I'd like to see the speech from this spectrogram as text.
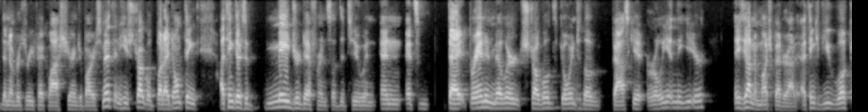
the number three pick last year in Jabari Smith, and he struggled. But I don't think I think there's a major difference of the two, and and it's that Brandon Miller struggled going to the basket early in the year, and he's gotten much better at it. I think if you look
